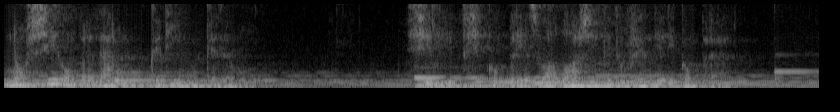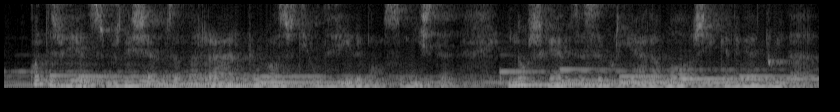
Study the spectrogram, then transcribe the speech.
não chegam para dar um bocadinho a cada um. Filipe ficou preso à lógica do vender e comprar. Quantas vezes nos deixamos amarrar pelo nosso estilo de vida consumista e não chegamos a saborear a lógica da gratuidade?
